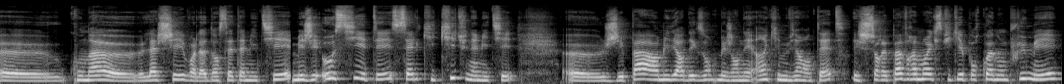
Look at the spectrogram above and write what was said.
euh, qu'on a euh, lâché voilà dans cette amitié mais j'ai aussi été celle qui quitte une amitié euh, j'ai pas un milliard d'exemples mais j'en ai un qui me vient en tête et je saurais pas vraiment expliquer pourquoi non plus mais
